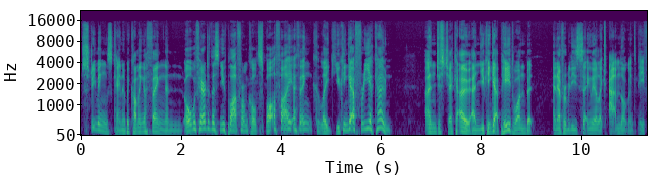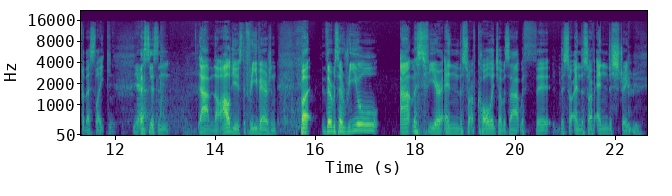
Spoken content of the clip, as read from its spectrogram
streaming's kind of becoming a thing, and oh, we've heard of this new platform called Spotify. I think like you can get a free account and just check it out, and you can get a paid one, but and everybody's sitting there like, I'm not going to pay for this. Like mm, Yeah. this isn't. I'm not. I'll use the free version, but there was a real atmosphere in the sort of college I was at with the the sort in the sort of industry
